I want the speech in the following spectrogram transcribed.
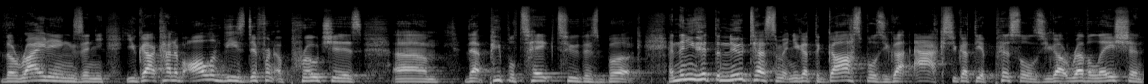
the writings and you, you, got kind of all of these different approaches um, that people take to this book. And then you hit the New Testament and you got the Gospels, you got Acts, you got the epistles, you got Revelation.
